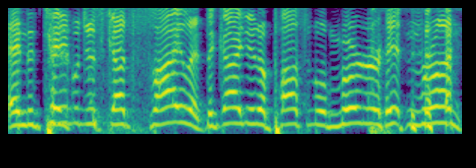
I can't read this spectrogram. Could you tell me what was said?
and the table just got silent. The guy did a possible murder hit and run.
